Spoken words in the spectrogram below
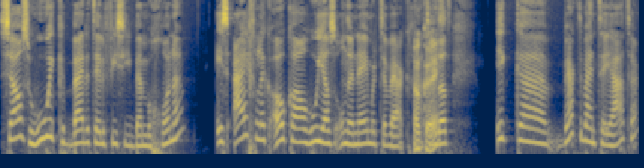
Zelfs hoe ik bij de televisie ben begonnen... is eigenlijk ook al hoe je als ondernemer te werk gaat. Omdat ik eh, werkte bij een theater.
